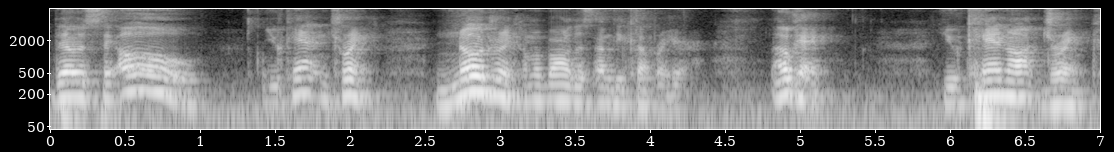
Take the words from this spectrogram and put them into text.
they would say, "Oh, you can't drink. No drink. I'm gonna borrow this empty cup right here. Okay, you cannot drink."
